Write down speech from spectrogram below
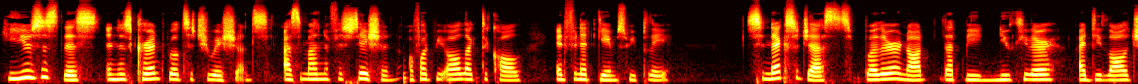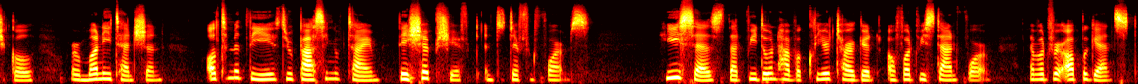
He uses this in his current world situations as a manifestation of what we all like to call infinite games we play. Sinek suggests whether or not that be nuclear, ideological, or money tension, ultimately, through passing of time, they shapeshift into different forms. He says that we don't have a clear target of what we stand for and what we're up against,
